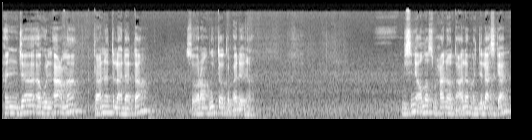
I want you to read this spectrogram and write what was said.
Anja'ahul a'ma Kerana telah datang Seorang buta kepadanya Di sini Allah subhanahu wa ta'ala menjelaskan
